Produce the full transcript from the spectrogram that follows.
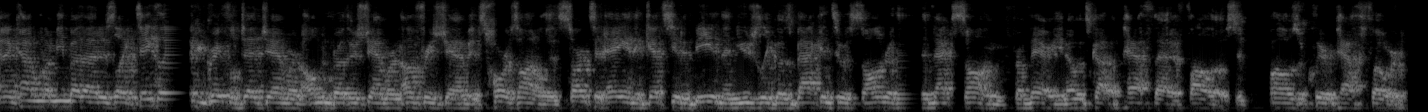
And kind of what I mean by that is like take like a Grateful Dead jam or an Allman Brothers jam or an Umphrey's jam. It's horizontal. It starts at A and it gets you to B and then usually goes back into a song or the next song from there. You know, it's got a path that it follows. It follows a clear path forward.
